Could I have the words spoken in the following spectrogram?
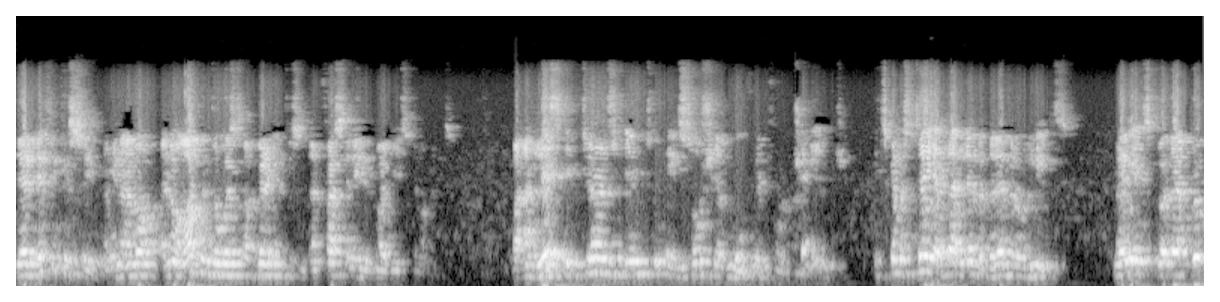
their efficacy, I mean, I know, I know a lot of the West are very interested and fascinated by these phenomena. But unless it turns into a social movement for change, it's going to stay at that level, the level of elites. Maybe it's good, that good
